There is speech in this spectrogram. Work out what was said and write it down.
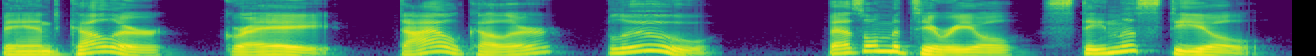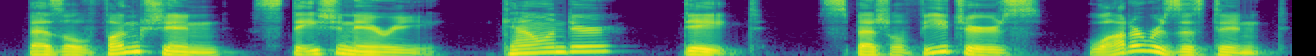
Band color gray. Dial color blue. Bezel material stainless steel. Bezel function stationary. Calendar date. Special features water resistant.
